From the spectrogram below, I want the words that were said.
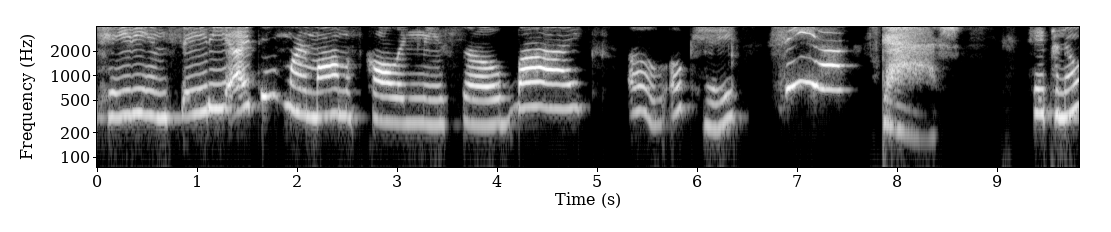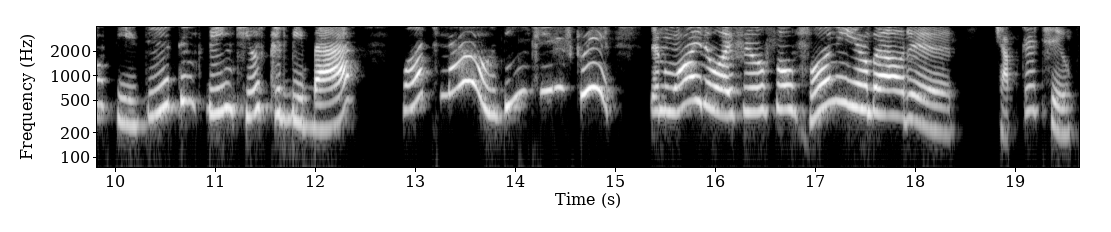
Katie and Sadie, I think my mom is calling me, so bye. Oh, okay. See Dash. Hey, Penelope, do you think being cute could be bad? What? No, being cute is great. Then why do I feel so funny about it? Chapter 2.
